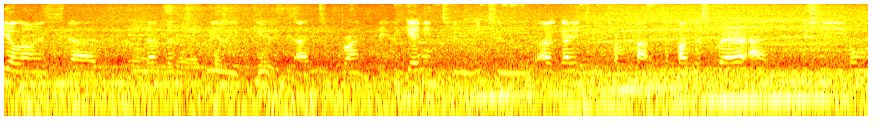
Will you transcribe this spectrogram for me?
realized that London is really good at branding. Get into into I got into Trafalgar Square and you see all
